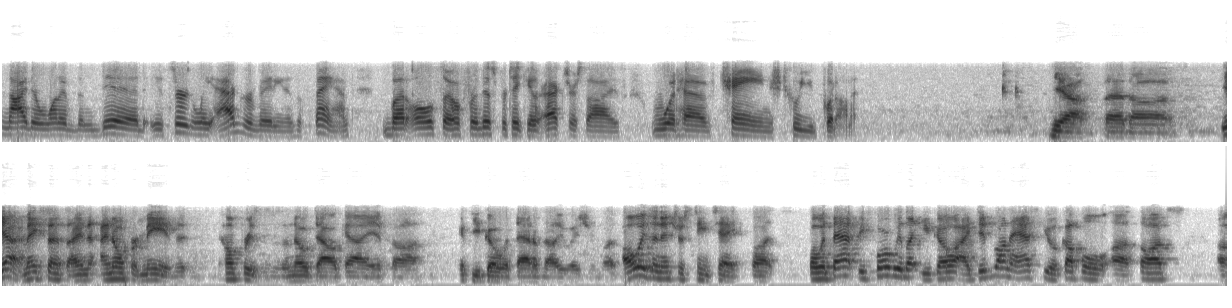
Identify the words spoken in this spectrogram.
neither one of them did is certainly aggravating as a fan, but also for this particular exercise would have changed who you put on it. Yeah, that uh, yeah, it makes sense. I I know for me that Humphries is a no doubt guy if uh, if you go with that evaluation. But always an interesting take. But but with that, before we let you go, I did want to ask you a couple uh, thoughts uh,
